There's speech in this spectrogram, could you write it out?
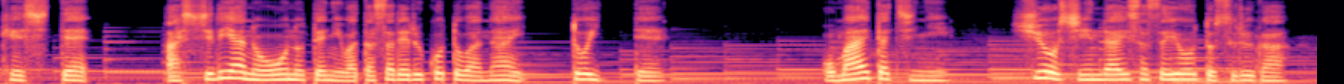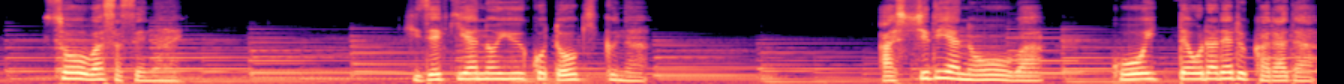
決してアッシリアの王の手に渡されることはないと言って、お前たちに主を信頼させようとするが、そうはさせない。ヒゼキヤの言うことを聞くな。アッシリアの王はこう言っておられるからだ。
